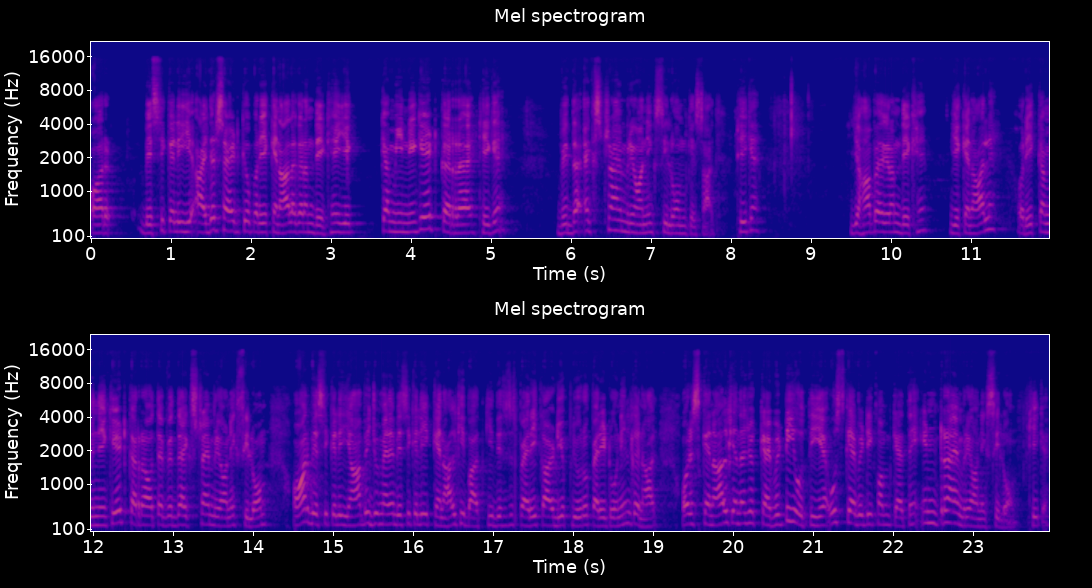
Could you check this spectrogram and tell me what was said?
और बेसिकली ये आइदर साइड के ऊपर ये केनाल अगर हम देखें, ये कम्युनिकेट कर रहा है, ठीक है with the extra embryonic coelom के साथ, ठीक है? यहाँ पर अगर हम देखें, ये केनाल है और ये कम्युनिकेट कर रहा होता है with the extra embryonic coelom और बेसिकली यहाँ पे जो मैंने बेसिकली एक कैनाल की बात की this is pericardio pleuro peritoneal canal और इस कैनाल के अंदर जो कैविटी होती है, उस कैविटी को हम कहते हैं इंट्रा एम्ब्रियोनिक सिलोम ठीक है?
